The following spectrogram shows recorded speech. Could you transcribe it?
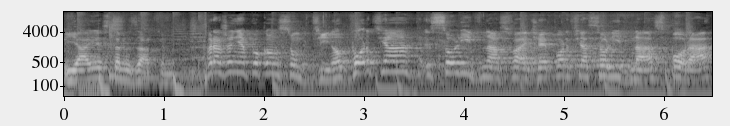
Ja jestem za tym. Wrażenia po konsumpcji. No, porcja solidna, słuchajcie, porcja solidna, spora.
